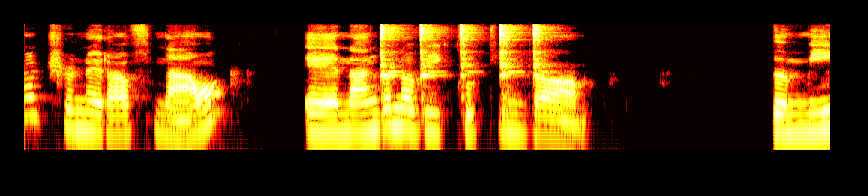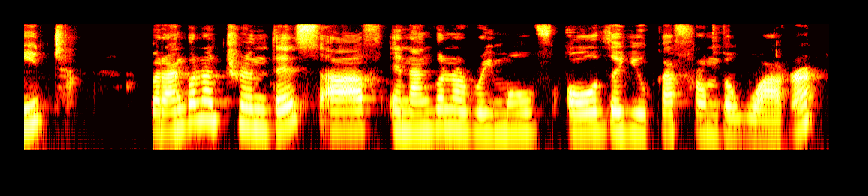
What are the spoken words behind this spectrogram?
to turn it off now. And I'm to be cooking the, the meat but I'm to turn this off and I'm to remove all the yuca from the water.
